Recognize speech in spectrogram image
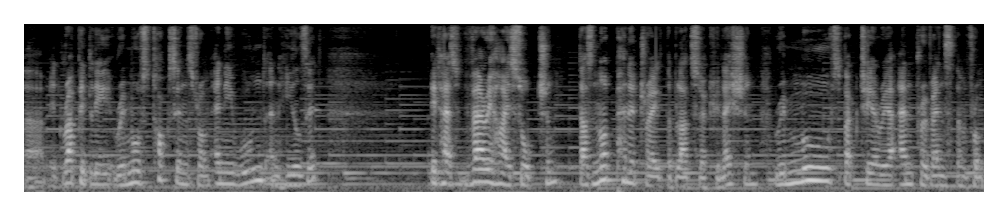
Uh, it rapidly removes toxins from any wound and heals it. It has very high sorption, does not penetrate the blood circulation, removes bacteria and prevents them from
